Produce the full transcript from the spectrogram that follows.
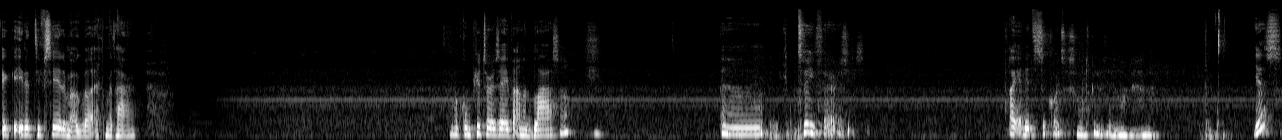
ik identificeerde me ook wel echt met haar. Mijn computer is even aan het blazen. Eh, ik heb twee versies. Oh ja, dit is de korte, dus moet ik even een lange hebben. Yes?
